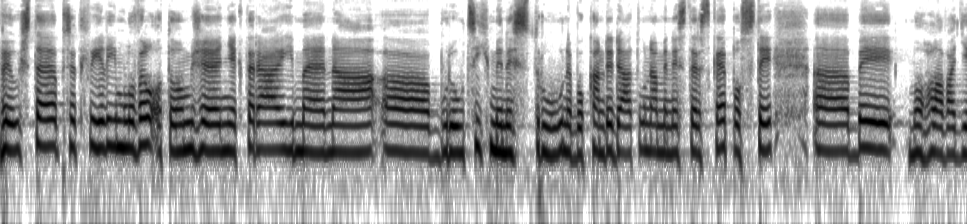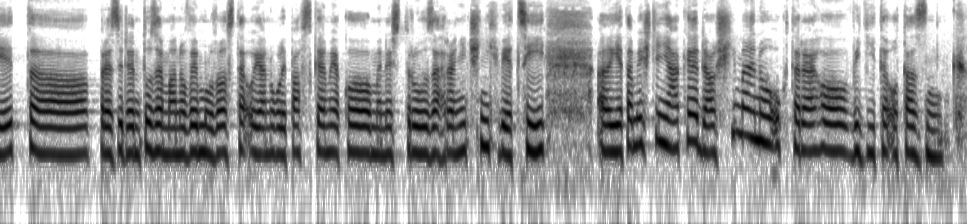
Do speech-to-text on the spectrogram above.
Vy už jste před chvílí mluvil o tom, že některá jména uh, budoucích ministrů nebo kandidátů na ministerské posty uh, by mohla vadit uh, prezidentu Zemanovi. Mluvil jste o Janu Lipavském jako ministru zahraničních věcí. Je tam ještě nějaké další jméno, u kterého vidíte otazník?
